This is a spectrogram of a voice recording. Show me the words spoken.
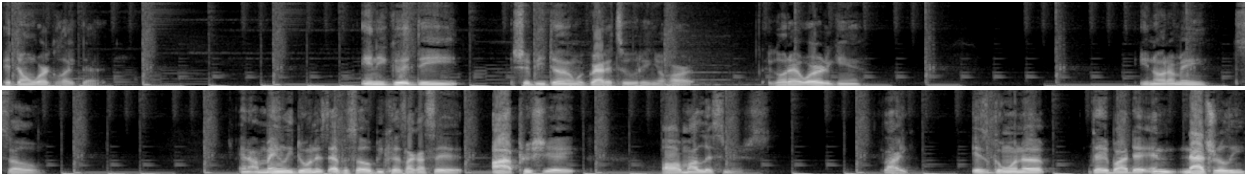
It don't work like that any good deed should be done with gratitude in your heart. There go that word again. You know what I mean? So, and I'm mainly doing this episode because, like I said, I appreciate all my listeners. Like, it's going up day by day. And naturally,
